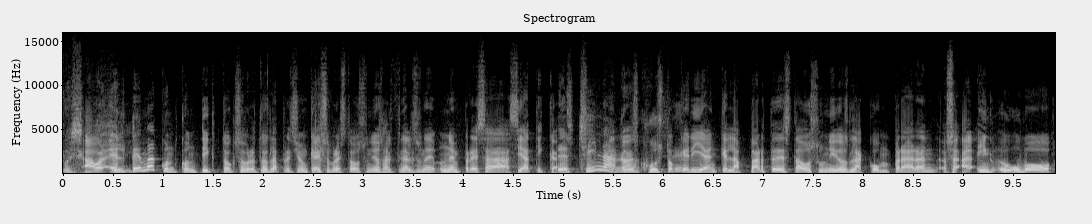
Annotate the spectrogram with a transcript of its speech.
Pues Ahora, el tema con, con TikTok, sobre todo es la presión que hay sobre Estados Unidos. Al final es una, una empresa asiática. Es China, ¿no? Entonces, justo Sí. querían que la parte de Estados Unidos la compraran. O sea, hubo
